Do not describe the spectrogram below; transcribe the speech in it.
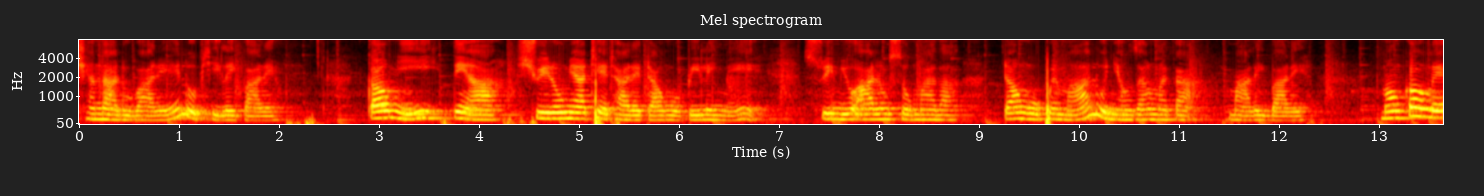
ချမ်းသာလိုပါတယ်လို့ဖြေလိုက်ပါတယ်။ကောင်းပြီတင့်အားရွှေတုံးများထည့်ထားတဲ့တောင်းကိုပေးလိုက်မယ်ဆွေမျိုးအားလုံးစုံမသာ တောင်းကိုဖွင့်ပါလို့ညောင်ဆောင်မကမှာလိုက်ပါတယ်မောင်ကောက်လဲ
